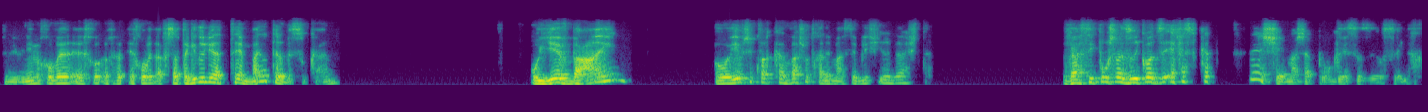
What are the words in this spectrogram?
אתם מבינים איך עובד, איך, איך עובד? עכשיו תגידו לי אתם, מה יותר מסוכן? אויב בעין, או אויב שכבר כבש אותך למעשה בלי שהרגשת? והסיפור של הזריקות זה אפס קצה שמה שה progress הזה עושה לך.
